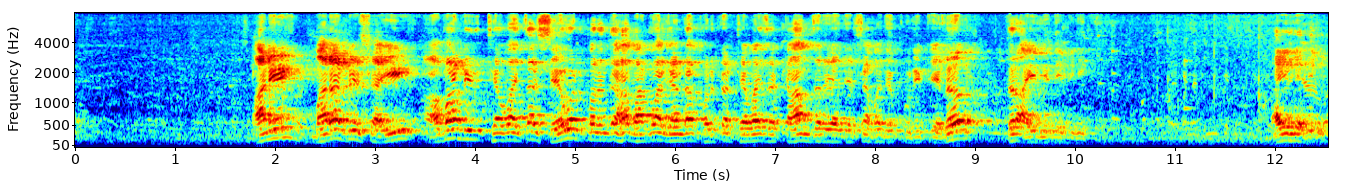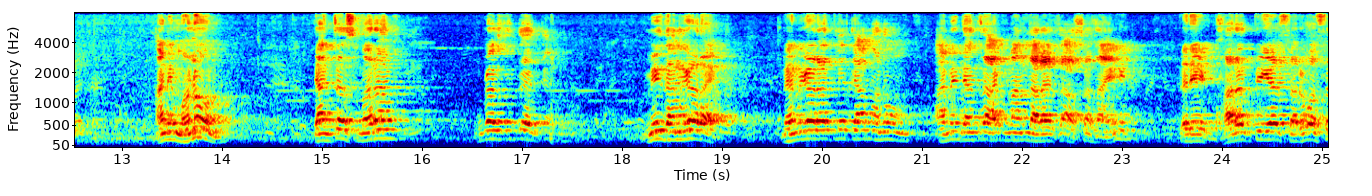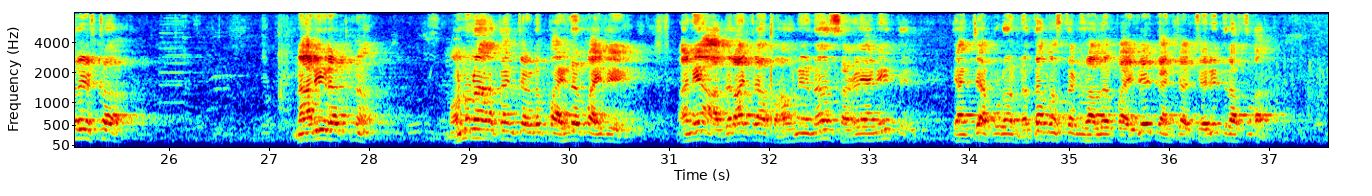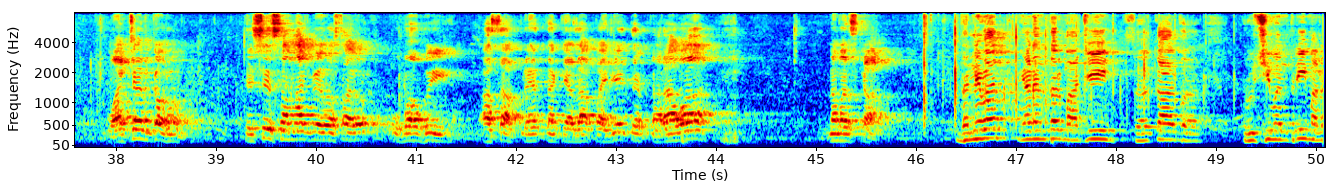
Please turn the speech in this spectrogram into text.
आणि मराठीशाही आबादी ठेवायचा शेवटपर्यंत हा भगवा झेंडा फडकत ठेवायचं काम जर या देशामध्ये कुणी केलं तर आईने देवीने केलं. आईने देवी आणि म्हणून त्यांचं स्मरण मी धनगर आहे. धनगरातले त्या म्हणून आम्ही त्यांचा अभिमान धरायचा असं नाही तर एक भारतीय सर्वश्रेष्ठ नारीरत्न म्हणून त्यांच्याकडे पाहिलं पाहिजे. आणि आदराच्या भावनेनं सगळ्यांनी त्यांच्या त्यांच्यापुढं नतमस्तक झालं पाहिजे त्यांच्या चरित्राचा वाचन करून तशी समाज व्यवस्था उभा होईल असा प्रयत्न केला पाहिजे ते करावा. नमस्कार. धन्यवाद. यानंतर माजी सहकार कृषी मंत्री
